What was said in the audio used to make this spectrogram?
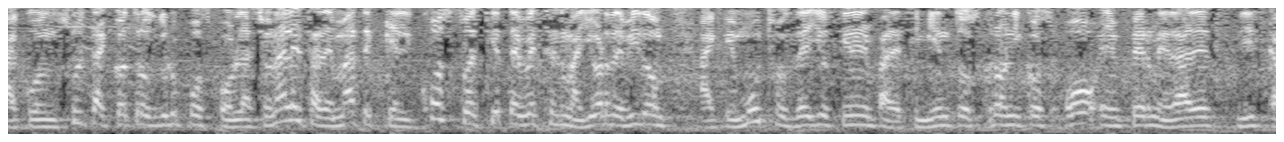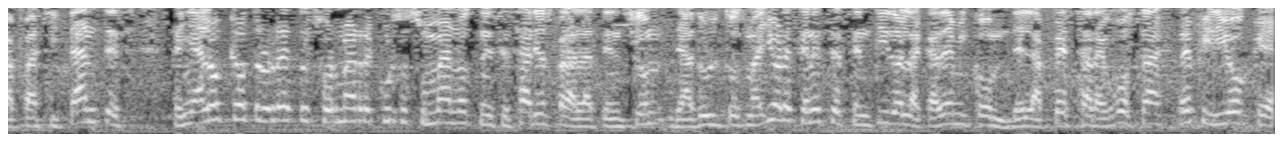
a consulta que otros grupos poblacionales, además de que el costo es siete veces mayor debido a que muchos de ellos tienen padecimientos crónicos o enfermedades discapacitantes. Señaló que otro reto es formar recursos humanos necesarios para la atención de adultos mayores. En este sentido, el académico de la FES Zaragoza refirió que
